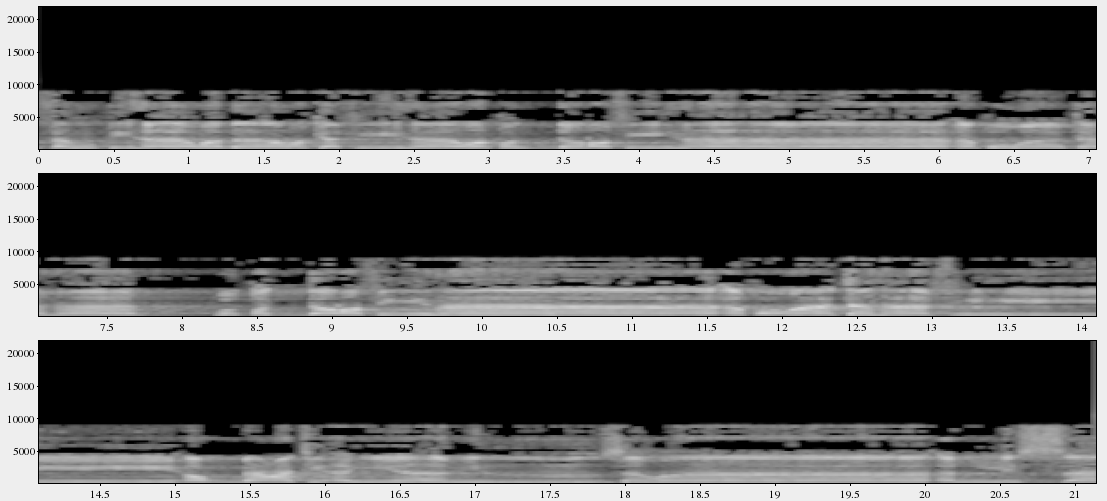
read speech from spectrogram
فوقها وبارك فيها وقدر فيها أقواتها وقدر فيها أقواتها في أربعة أيام سواء للسائلين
